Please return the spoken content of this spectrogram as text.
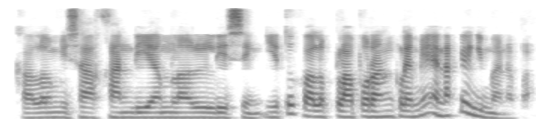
Kalau misalkan dia melalui leasing, itu kalau pelaporan klaimnya enaknya gimana Pak?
